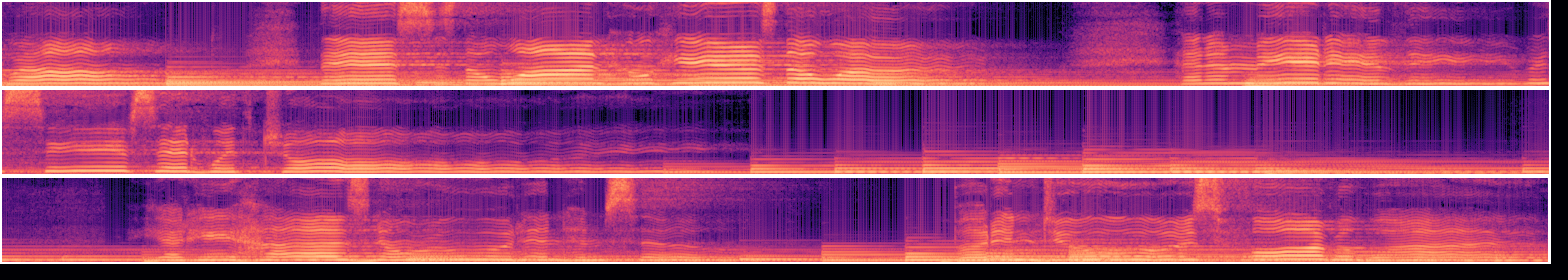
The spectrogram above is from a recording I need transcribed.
ground, this is the one who hears the word and immediately receives it with joy. Yet he has no root in himself, but endures for a while.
